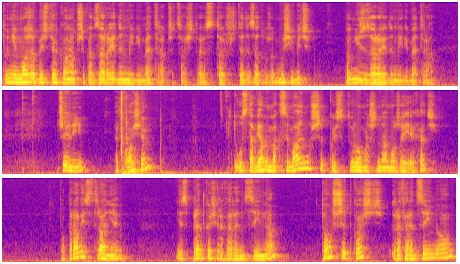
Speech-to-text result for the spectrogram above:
Tu nie może być tylko na przykład 0,1 mm czy coś, to jest to już wtedy za dużo. Musi być poniżej 0,1 mm. Czyli F8 tu ustawiamy maksymalną szybkość, z którą maszyna może jechać. Po prawej stronie jest prędkość referencyjna. Tą szybkość referencyjną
